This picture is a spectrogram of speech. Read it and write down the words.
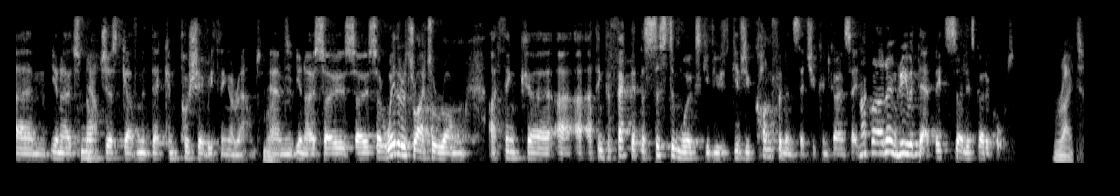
Um, you know, it's not Yeah. just government that can push everything around. Right. Um, you know, so so so whether it's right or wrong, I think uh, I, I think the fact that the system works give you gives you confidence that you can go and say, like, well, I don't agree with that. Let's uh, let's go to court. Right,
